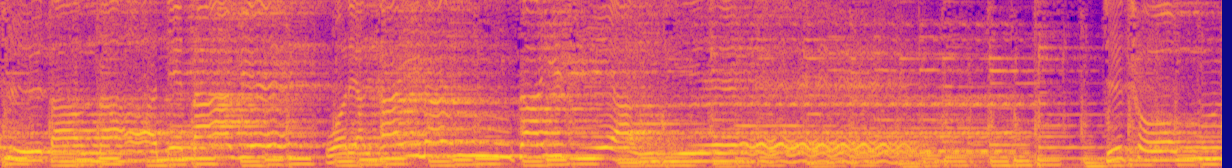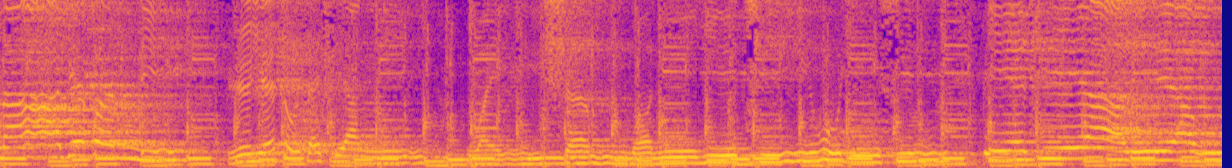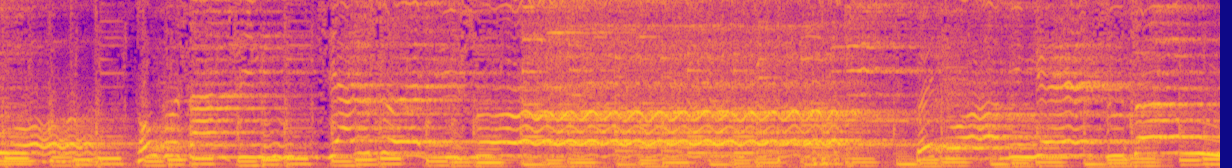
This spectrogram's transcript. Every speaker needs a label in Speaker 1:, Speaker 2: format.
Speaker 1: 直到那年那月，我俩才能再相见。自从那夜分离，日夜都在想你。为什么你已去无音讯？别吓了我，痛苦伤。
